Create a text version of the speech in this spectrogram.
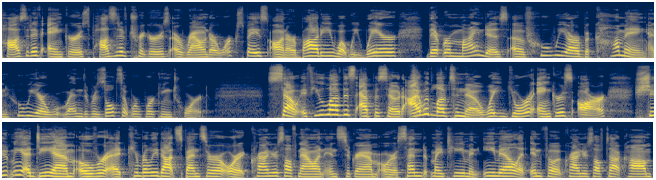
positive anchors, positive triggers around our workspace, on our body, what we wear that remind us of who we are becoming and who we are and the results that we're working toward. So, if you love this episode, I would love to know what your anchors are. Shoot me a DM over at kimberly.spencer or at Crown Yourself Now on Instagram, or send my team an email at info at crownyourself.com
